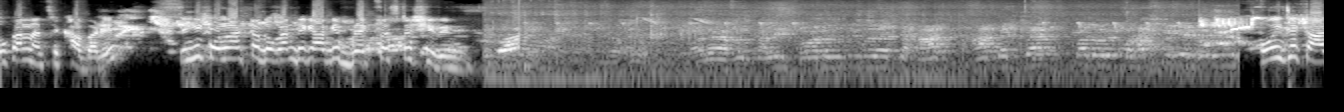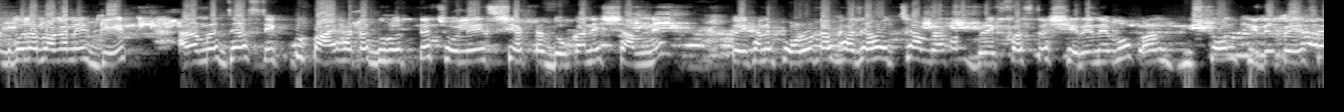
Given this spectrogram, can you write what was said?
দোকান আছে খাবারের। দেখি কোনো একটা দোকান থেকে আগে ব্রেকফাস্টটা সেরে নিই। ওই যে কাঠগোলা বাগানের গেট, আর আমরা জাস্ট একটু পায়ে হাঁটা দূরত্বে চলে এসেছি একটা দোকানের সামনে। তো এখানে পরোটা ভাজা হচ্ছে, আমরা এখন ব্রেকফাস্টটা সেরে নেব, কারণ ভীষণ খিদে পেয়েছে।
